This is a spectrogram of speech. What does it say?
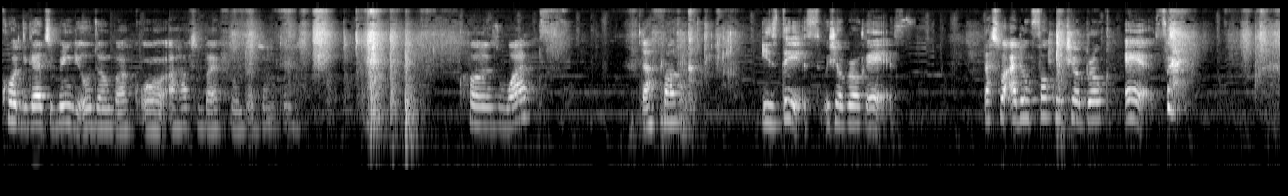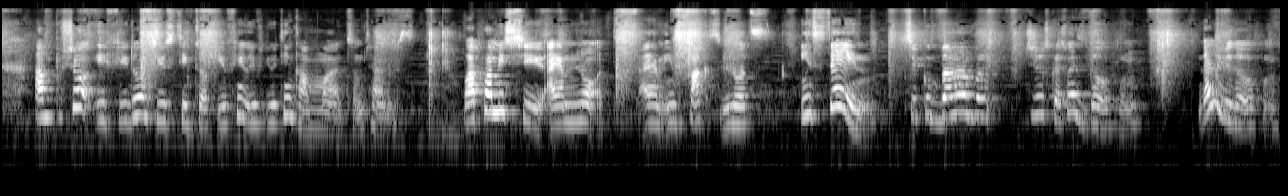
call the guy to bring the old one back or i have to buy food or something. Cause what the fuck is this with your broke ass. That's why I don't fuck with your broke ass. I'm sure if you don't use TikTok, you feel you think I'm mad sometimes. But I promise you, I am not. I am in fact not insane. Jesus Christ, where's the door open? Me leave the door open.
